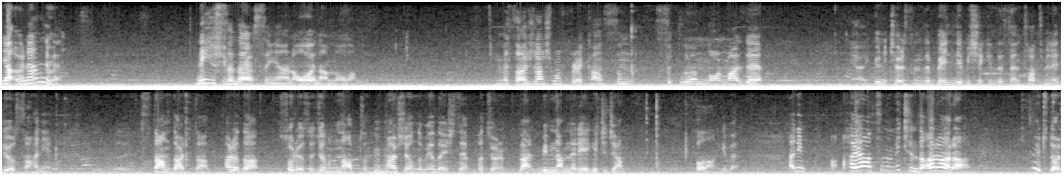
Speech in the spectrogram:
Ya önemli mi? Ne hissedersin yani o önemli olan. Mesajlaşma frekansın, sıklığın normalde yani gün içerisinde belli bir şekilde seni tatmin ediyorsa hani e, standartta arada soruyorsa canım ne yaptın? Her şey yolunda mı? Ya da işte atıyorum ben bilmem nereye geçeceğim falan gibi. Hani hayatının içinde ara ara 3-4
